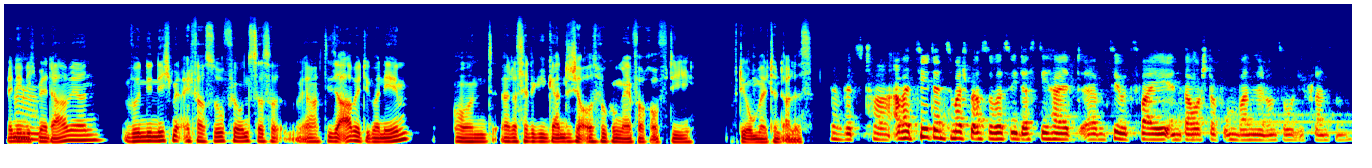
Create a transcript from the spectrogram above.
wenn die nicht mhm. mehr da wären, würden die nicht mehr einfach so für uns das, ja, diese Arbeit übernehmen. Und äh, das hätte gigantische Auswirkungen einfach auf die, auf die Umwelt und alles. Dann wird's toll. Aber zählt dann zum Beispiel auch sowas wie, dass die halt ähm, CO2 in Sauerstoff umwandeln und so, die Pflanzen?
